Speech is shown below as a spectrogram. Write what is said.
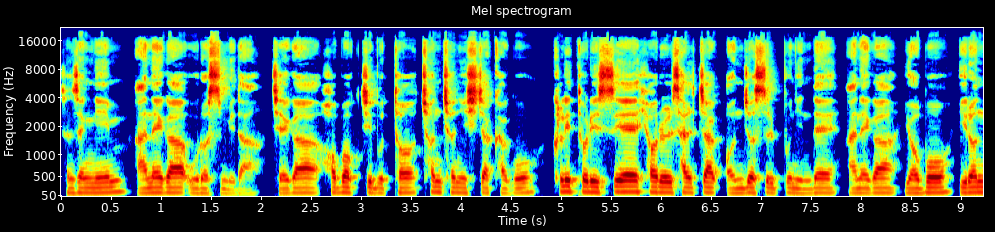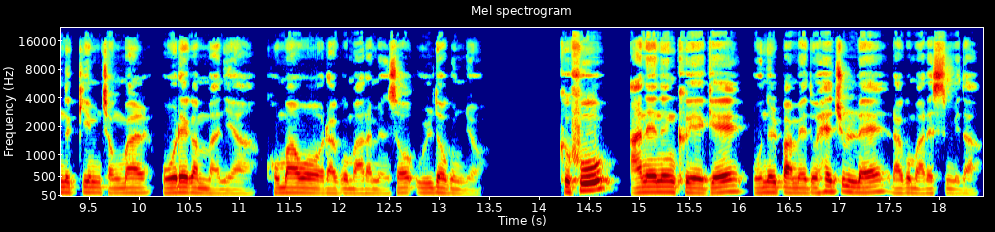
선생님, 아내가 울었습니다. 제가 허벅지부터 천천히 시작하고 클리토리스에 혀를 살짝 얹었을 뿐인데 아내가 여보, 이런 느낌 정말 오래간만이야. 고마워 라고 말하면서 울더군요. 그 후 아내는 그에게 오늘 밤에도 해줄래? 라고 말했습니다.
